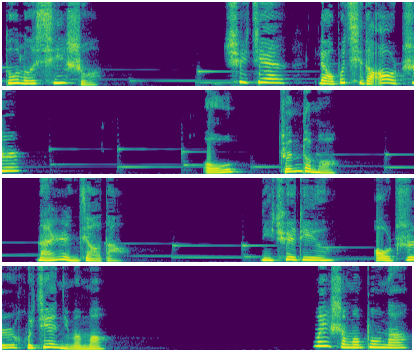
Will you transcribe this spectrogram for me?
多罗西说：“去见了不起的奥芝。”哦，真的吗？男人叫道：“你确定奥芝会见你们吗？”为什么不呢？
